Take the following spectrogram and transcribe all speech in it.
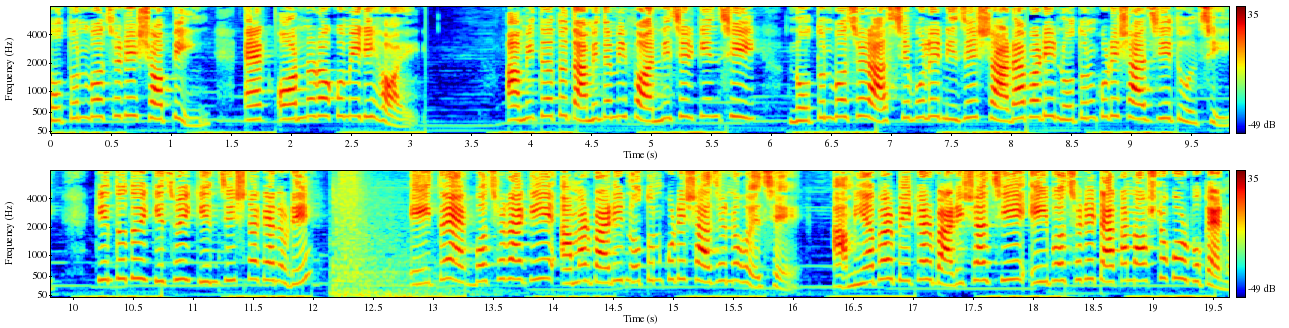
নতুন বছরের শপিং এক অন্যরকমেরই হয়। আমি তো এত দামি দামি ফার্নিচার কিনছি, নতুন বছর আসছে বলে নিজের সারা বাড়ি নতুন করে সাজিয়ে তুলছি, কিন্তু তুই কিছুই কিনছিস না কেন রে? এই তো এক বছর আগে আমার বাড়ি নতুন করে সাজানো হয়েছে। আমি আবার বেকার বাড়ি সাজিয়ে এই বছরে টাকা নষ্ট করব কেন?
